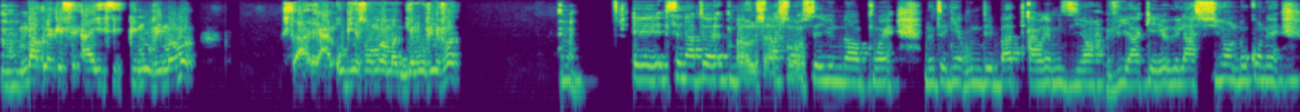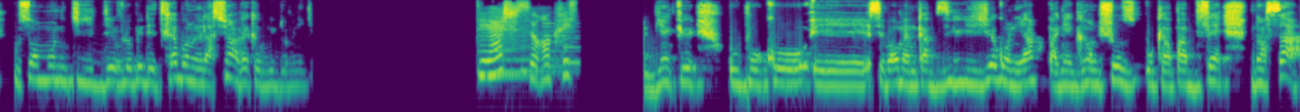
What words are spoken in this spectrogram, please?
Je ne que c'est Haïti qui mauvais maman. Ça, ou bien son maman qui est mauvais vent. Et sénateur, de ça toute façon, faut. c'est une euh, point nous te gen pour nous débattre après-midi hein, via les relations. Nous connaissons, nous sommes monde qui développent de très bonnes relations avec la République Dominicaine. TH se rend Christ. Bien que ou pour et c'est pas même cap diriger qu'on y a, pas une grande chose ou capable de faire dans ça.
